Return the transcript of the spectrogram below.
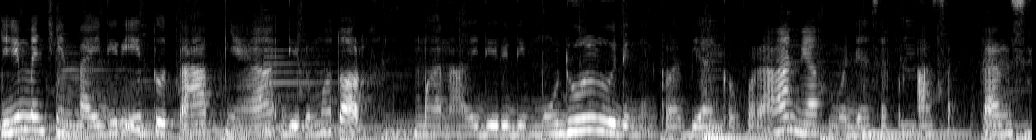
Jadi mencintai diri itu tahapnya dirimu tuh harus mengenali diri dirimu dulu dengan kelebihan kekurangannya kemudian self acceptance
